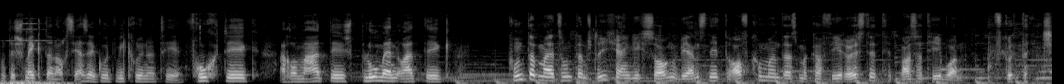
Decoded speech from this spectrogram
und das schmeckt dann auch sehr, sehr gut wie grüner Tee. Fruchtig, aromatisch, blumenartig. Könnte man jetzt unterm Strich eigentlich sagen, wären es nicht draufgekommen, dass man Kaffee röstet, was ein Tee waren, auf gut Deutsch.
